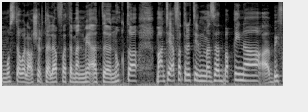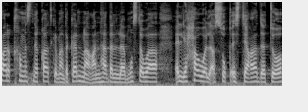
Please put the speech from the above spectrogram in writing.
مستوى العشرة آلاف وثمانمائة نقطة. مع انتهاء فترة المزاد بقينا بفارق خمس نقاط كما ذكرنا عن هذا المستوى اللي حاول السوق استعادته.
